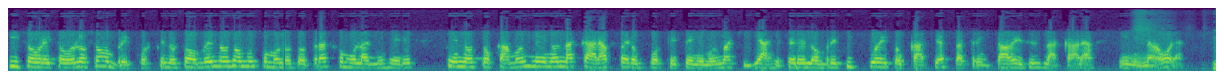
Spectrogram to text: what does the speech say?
Y, sobre todo los hombres, porque los hombres no somos como nosotras, como las mujeres, que nos tocamos menos la cara, pero porque tenemos maquillaje. Pero el hombre sí puede tocarse hasta 30 veces la cara en una hora.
